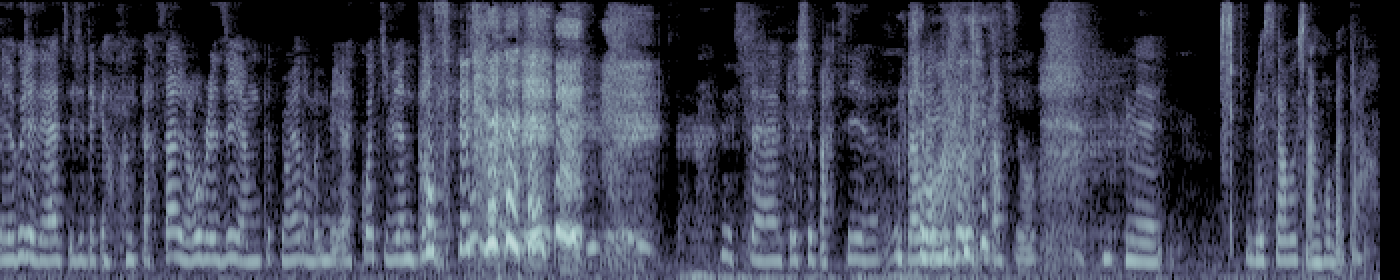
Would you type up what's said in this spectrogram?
Et du coup, j'étais là, j'étais en train de faire ça, je rouvre les yeux, il y a mon pote qui me regarde en mode, mais à quoi tu viens de penser? Et là, Ok, je suis partie. euh, Très clairement, loin. je suis partie loin. Mais le cerveau, c'est un gros bâtard.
